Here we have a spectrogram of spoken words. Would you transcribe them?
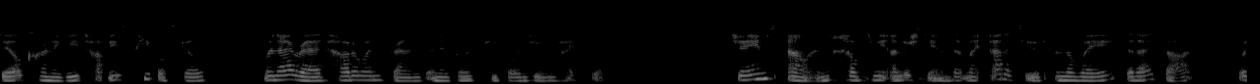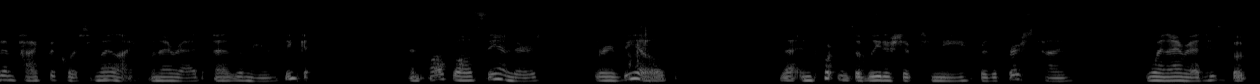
Dale Carnegie taught me people skills when I read How to Win Friends and Influence People in Junior High School. James Allen helped me understand that my attitude and the way that I thought would impact the course of my life when I read As a Man Thinketh. And Oswald Sanders revealed the importance of leadership to me for the first time when I read his book,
